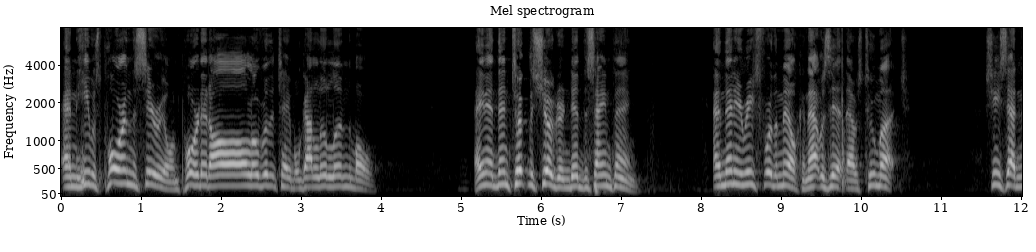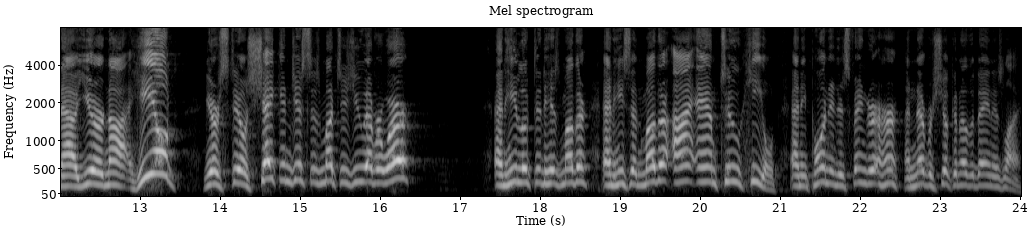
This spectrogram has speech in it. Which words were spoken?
And he was pouring the cereal and poured it all over the table, got a little in the bowl. Amen. Then took the sugar and did the same thing. And then he reached for the milk, and that was it. That was too much. She said, Now you're not healed. You're still shaking just as much as you ever were. And he looked at his mother and he said, Mother, I am too healed. And he pointed his finger at her and never shook another day in his life.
